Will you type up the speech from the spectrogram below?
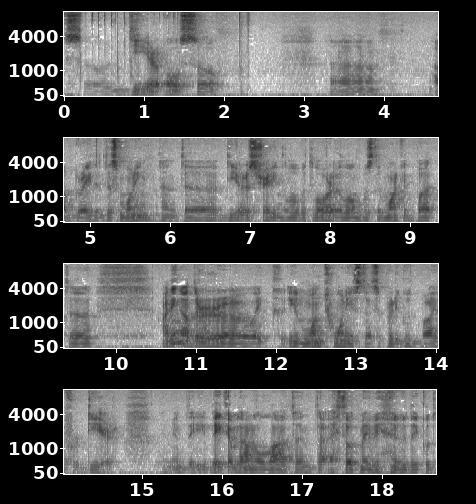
So Deere also. Uh, upgraded this morning, and uh, is trading a little bit lower along with the market, but uh, I think other uh, like in 120s, that's a pretty good buy for Deere. I mean, they, they come down a lot, and I thought maybe they could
